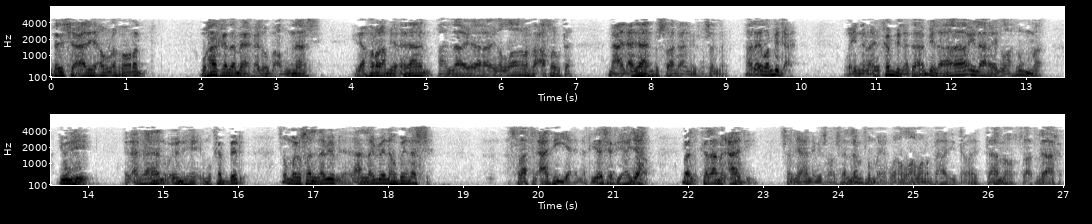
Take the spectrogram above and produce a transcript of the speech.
ليس عليه أمره فهو رد. وهكذا ما يفعله بعض الناس. إذا فرغ من الأذان قال لا إله إلا الله رفع صوته مع الأذان بالصلاة على النبي صلى الله عليه وسلم هذا أيضا بدعة. وإنما يكمل الأذان بلا إله إلا الله ثم ينهي الأذان وينهي المكبر ثم يصلي على النبي بينه وبين نفسه. الصلاة العادية التي ليس فيها جهر. بل كلام عادي. صلي على النبي صلى الله عليه وسلم ثم يقول اللهم رب هذه الدعوة التامة والصلاة إلى آخره.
